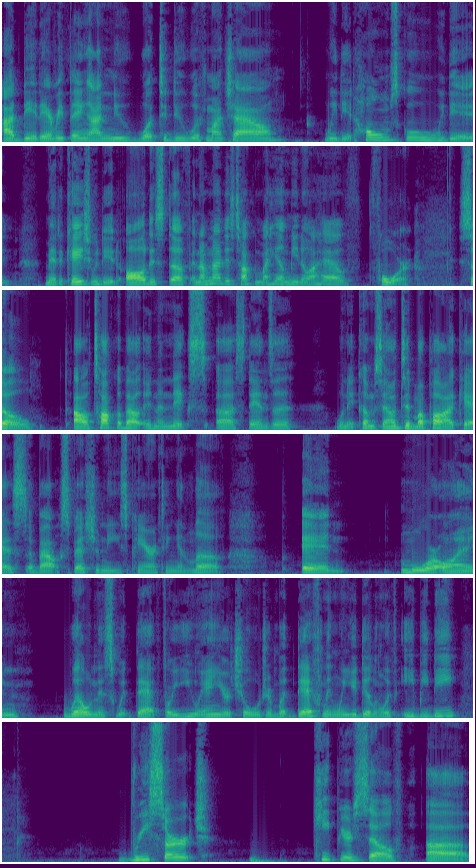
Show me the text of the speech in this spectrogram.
i did everything. I knew what to do with my child we did homeschool, we did medication, we did all this stuff. And I'm not just talking about him, you know, I have four. So I'll talk about in the next uh, stanza when it comes down to my podcast about special needs parenting and love and more on wellness with that for you and your children. But definitely when you're dealing with EBD, research, keep yourself uh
